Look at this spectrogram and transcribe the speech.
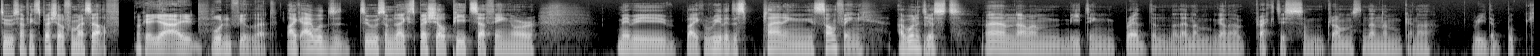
do something special for myself. okay, yeah, I wouldn't feel that. Like I would do some like special pizza thing or maybe like really just planning something. I wouldn't Mm. just um, now I'm eating bread and then I'm gonna practice some drums and then I'm gonna read a book.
